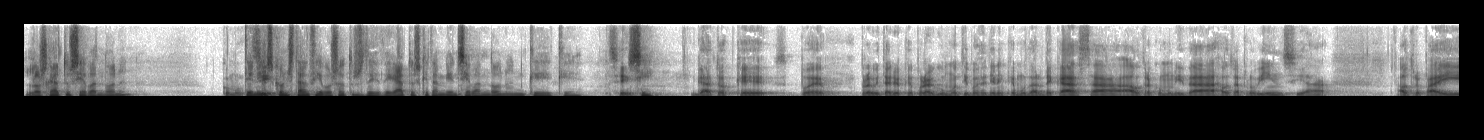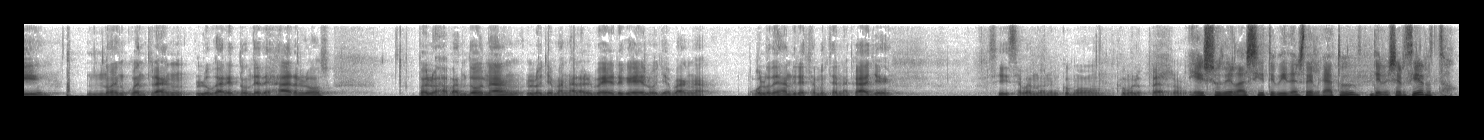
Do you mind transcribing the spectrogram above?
¿Los gatos se abandonan? Como- ¿Tenéis sí. constancia vosotros de, de gatos que también se abandonan? Que, que... Sí. Sí. Gatos que, pues, propietarios que por algún motivo se tienen que mudar de casa a otra comunidad, a otra provincia, a otro país, no encuentran lugares donde dejarlos, pues los abandonan, los llevan al albergue, lo llevan a, o lo dejan directamente en la calle. Sí, se abandonan como, como los perros. Eso de las siete vidas del gato debe ser cierto.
